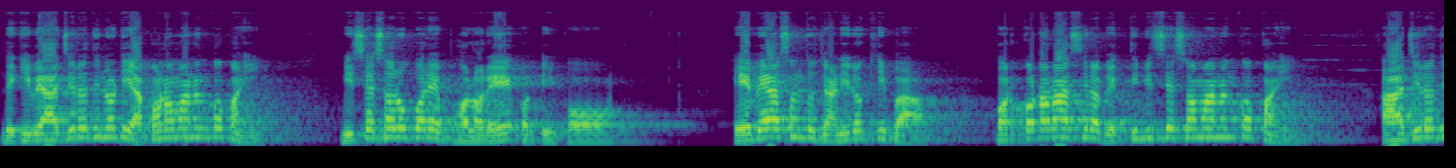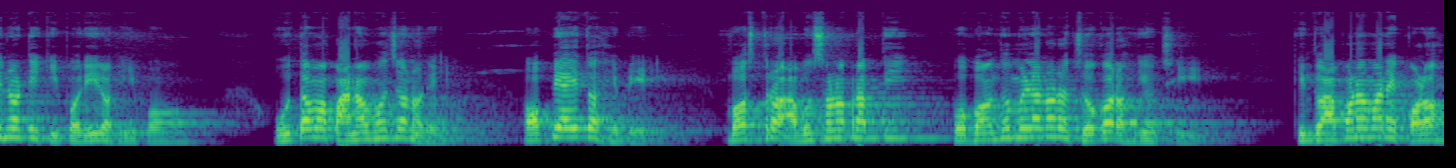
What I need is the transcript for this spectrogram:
ଦେଖିବେ ଆଜିର ଦିନଟି ଆପଣମାନଙ୍କ ପାଇଁ ବିଶେଷ ରୂପରେ ଭଲରେ କଟିବ। ଏବେ ଆସନ୍ତୁ ଜାଣି ରଖିବା କର୍କଟ ରାଶିର ବ୍ୟକ୍ତିବିଶେଷମାନଙ୍କ ପାଇଁ। ଆଜିର ଦିନଟି କିପରି ରହିବ? ଉତ୍ତମ ପାନ ଭୋଜନରେ ଅପ୍ୟାୟିତ ହେବେ। ବସ୍ତ୍ର ଆଭୂଷଣ ପ୍ରାପ୍ତି ଓ ବନ୍ଧୁ ମିଳନର ଯୋଗ ରହିଅଛି। କିନ୍ତୁ ଆପଣମାନେ କଳହ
